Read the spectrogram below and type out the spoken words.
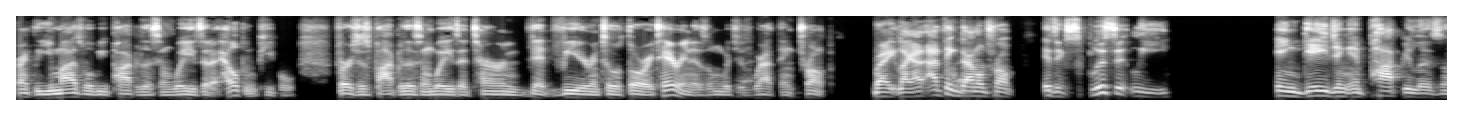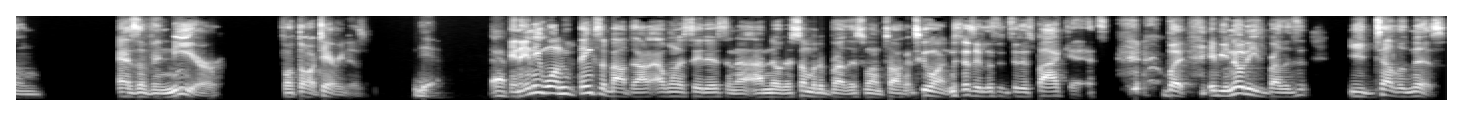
frankly, you might as well be populist in ways that are helping people versus populist in ways that turn that veer into authoritarianism, which is where I think Trump, right? Like I, I think yeah. Donald Trump is explicitly engaging in populism as a veneer for authoritarianism. Yeah. Absolutely. And anyone who thinks about that, I, I want to say this, and I, I, know that some of the brothers who I'm talking to aren't necessarily listening to this podcast. but if you know these brothers, you tell them this.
